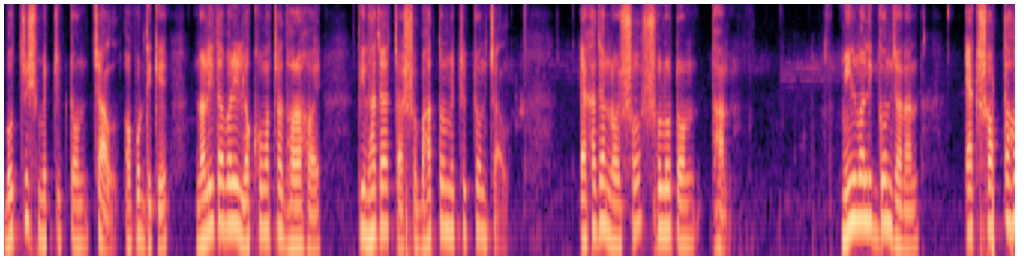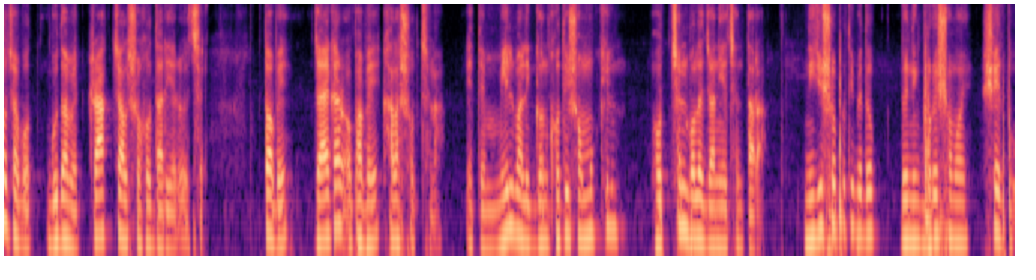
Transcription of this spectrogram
বত্রিশ মেট্রিক টন চাল। অপরদিকে নালিতাবাড়ি লক্ষ্যমাত্রা ধরা হয় তিন হাজার চারশো বাহাত্তর মেট্রিক টন চাল, এক হাজার নয়শো ষোলো টন ধান। মিল মালিকগণ জানান, এক সপ্তাহ যাবৎ গুদামে ট্রাক চালসহ দাঁড়িয়ে রয়েছে, তবে জায়গার অভাবে খালাস হচ্ছে না। এতে মিল মালিকগণ ক্ষতির সম্মুখীন হচ্ছেন বলে জানিয়েছেন তারা। নিজস্ব প্রতিবেদক দৈনিক ভোরের সময়, শেরপুর।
